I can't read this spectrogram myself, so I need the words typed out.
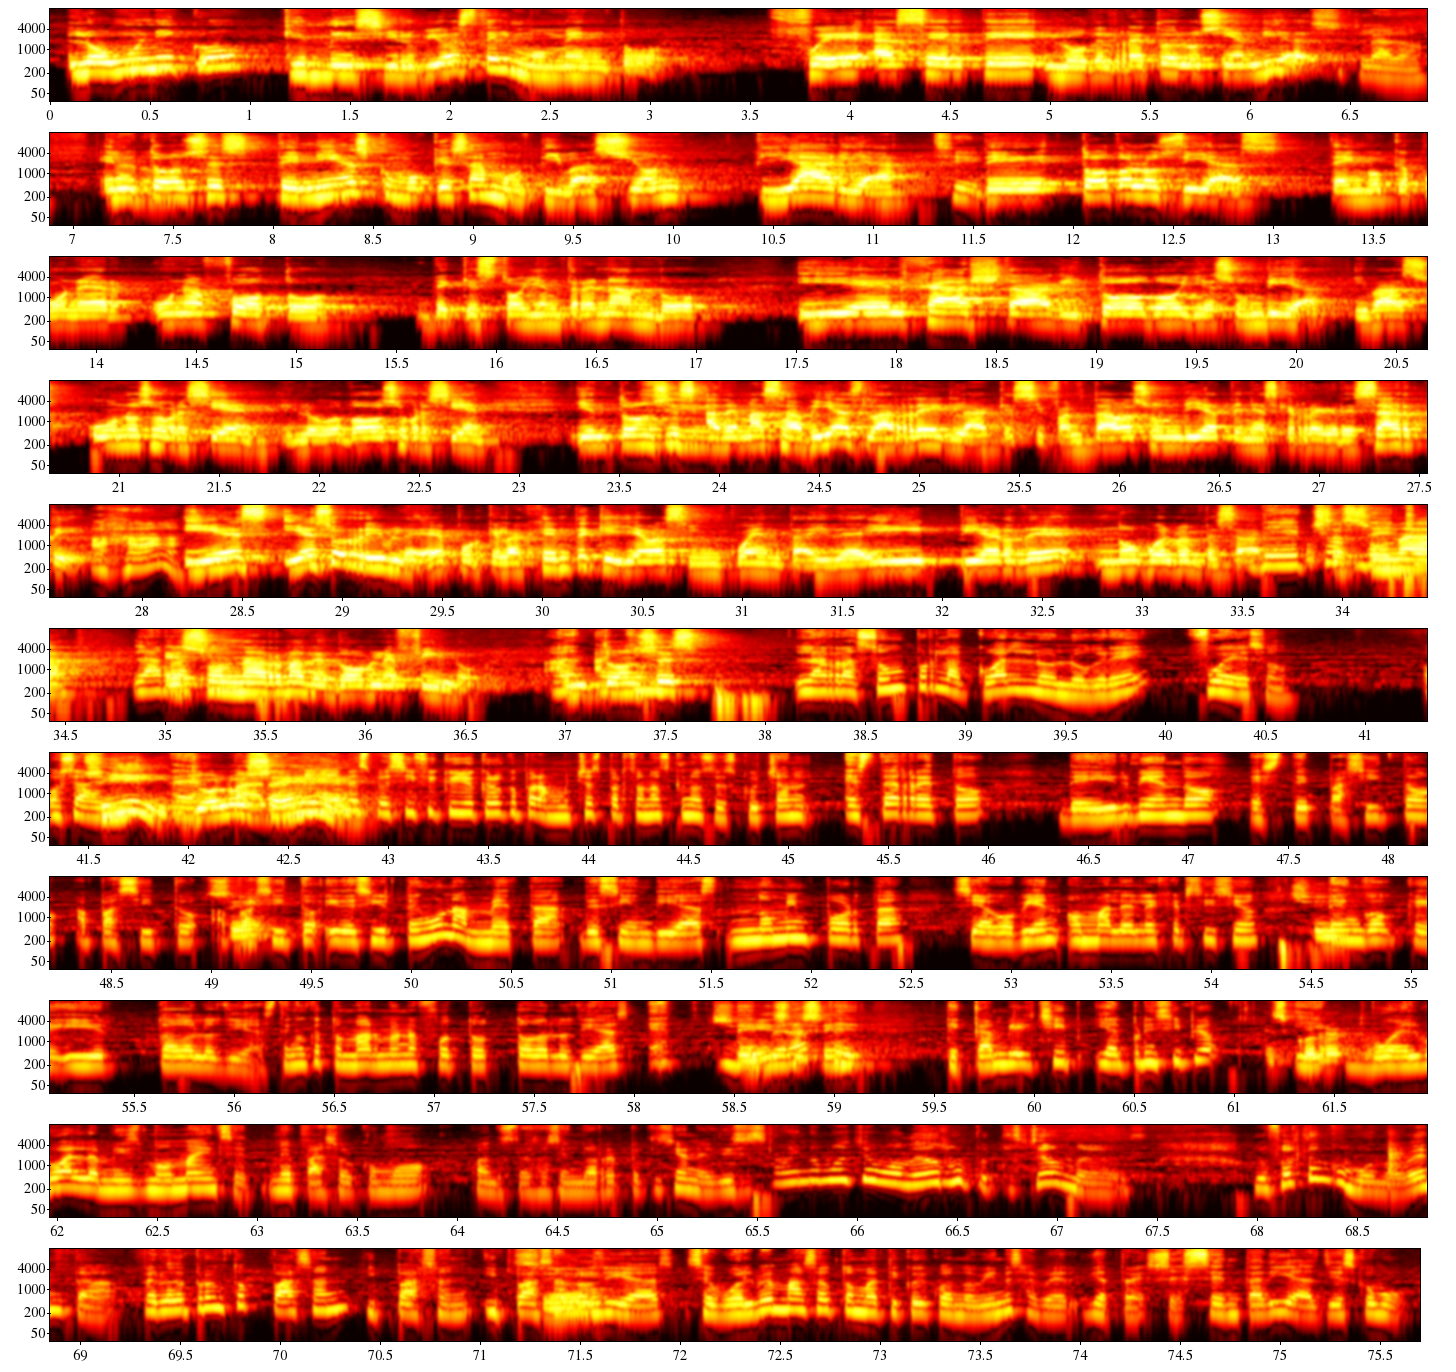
lo único que me sirvió hasta el momento fue hacerte lo del reto de los 100 días. Claro. Entonces, tenías como que esa motivación diaria de todos los días tengo que poner una foto de que estoy entrenando y el hashtag y todo y es un día y vas uno sobre 100 y luego dos sobre 100 y entonces además sabías la regla que si faltabas un día tenías que regresarte. Y es, y es horrible, ¿eh? porque la gente que lleva 50 y de ahí pierde no vuelve a empezar. De hecho, es, una, es un arma de doble filo. Entonces... la razón por la cual lo logré fue eso. O sea, sí, eh, yo lo para sé. mí en específico, yo creo que para muchas personas que nos escuchan, este reto de ir viendo este pasito a pasito a pasito y decir, tengo una meta de 100 días, no me importa si hago bien o mal el ejercicio, tengo que ir todos los días, tengo que tomarme una foto todos los días. Eh, de verdad te, te, cambia el chip y al principio es vuelvo al mismo mindset. Me pasó como cuando estás haciendo repeticiones, dices, ay, no más llevo dos repeticiones me faltan como 90, pero de pronto pasan y pasan y pasan los días, se vuelve más automático y cuando vienes a ver ya traes 60 días y es como,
